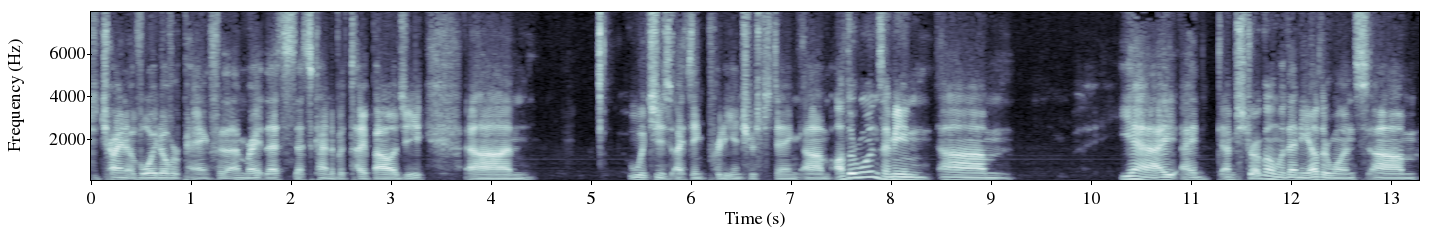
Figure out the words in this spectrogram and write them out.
to try and avoid overpaying for them, right? That's that's kind of a typology. Um, which is I think pretty interesting. Um, other ones, I mean, um, yeah, I, I am struggling with any other ones. Um,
